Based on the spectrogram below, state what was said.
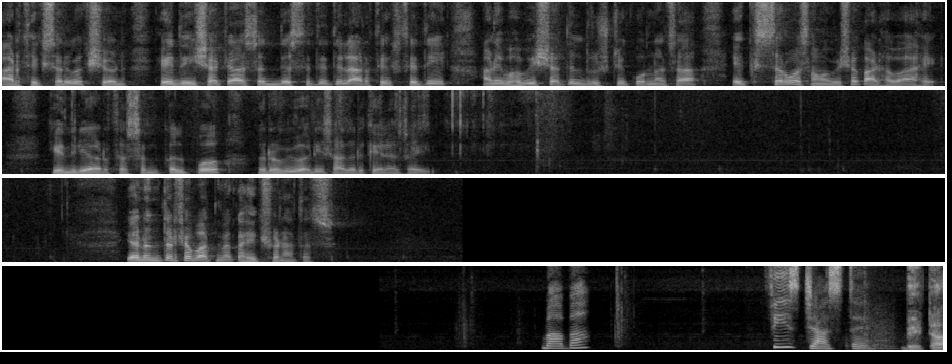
आर्थिक सर्वेक्षण हे देशाच्या सद्यस्थितीतील आर्थिक स्थिती आणि भविष्यातील दृष्टिकोनाचा एक सर्वसमावेशक आढावा आहे. केंद्रीय अर्थसंकल्प रविवारी सादर केला जाईल. यानंतरच्या बातम्या काही क्षणातच. बाबा फीस जास्त आहे. बेटा?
